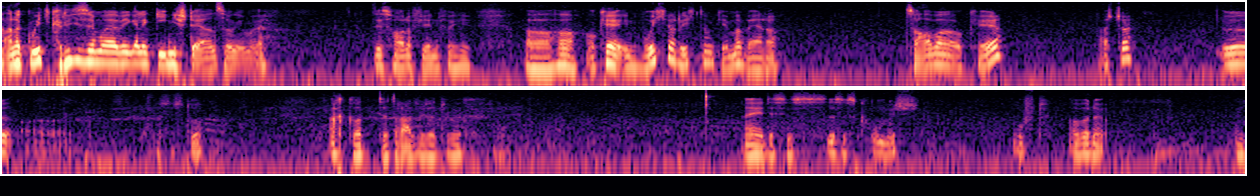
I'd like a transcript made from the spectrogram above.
einer Geldkrise mal ein wenig gegensteuern, sage ich mal. Das haut auf jeden Fall hin. Aha, okay, in welcher Richtung gehen wir weiter? Zauber, okay. Passt schon. Äh, äh was ist da? Ach Gott, der Draht wieder durch. Ey, das ist, das ist komisch. Oft, aber naja. Ein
